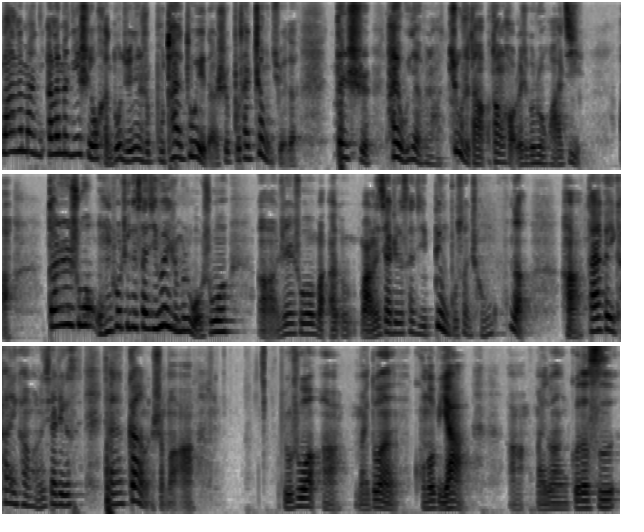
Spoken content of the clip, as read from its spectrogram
拉拉曼阿拉曼尼是有很多决定是不太对的，是不太正确的，但是他有一点非常好，就是当当好了这个润滑剂啊。当然说，我们说这个赛季为什么我说啊，人家说瓦瓦伦西亚这个赛季并不算成功呢？哈，大家可以看一看瓦伦西亚这个赛季干了什么啊？比如说啊，买断孔多比亚啊，买断戈德斯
